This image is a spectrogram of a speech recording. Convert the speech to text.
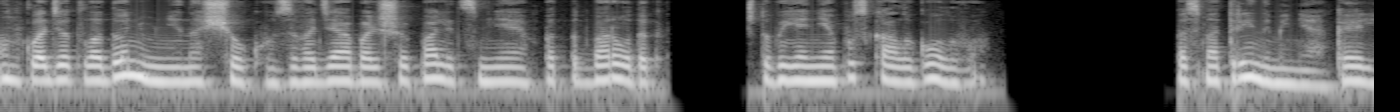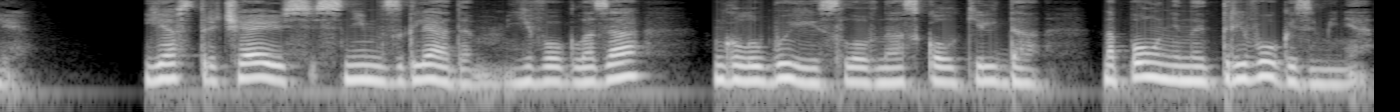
Он кладет ладонь мне на щеку, заводя большой палец мне под подбородок, чтобы я не опускала голову. «Посмотри на меня, Келли». Я встречаюсь с ним взглядом. Его глаза, голубые, словно осколки льда, наполнены тревогой за меня.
